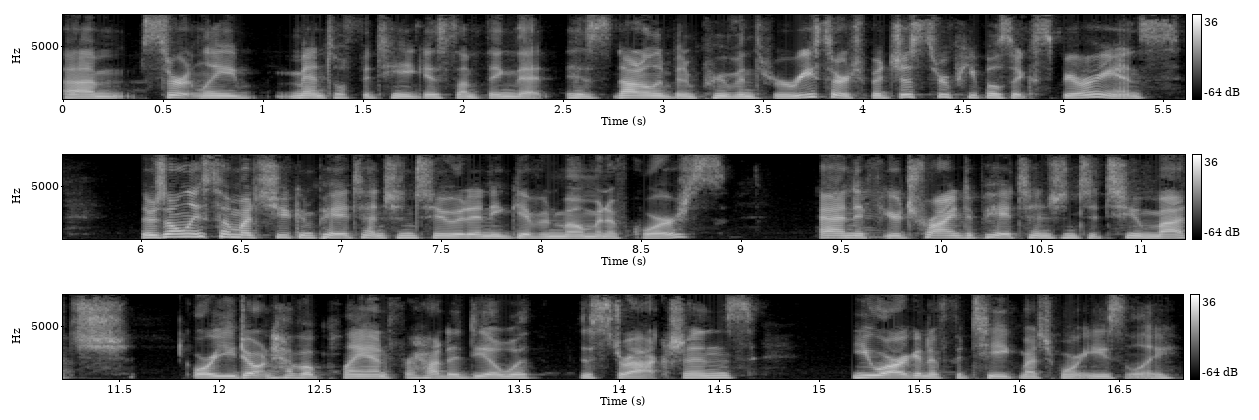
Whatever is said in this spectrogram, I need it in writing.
Um, certainly, mental fatigue is something that has not only been proven through research, but just through people's experience. There's only so much you can pay attention to at any given moment, of course. And if you're trying to pay attention to too much, or you don't have a plan for how to deal with distractions, you are going to fatigue much more easily.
